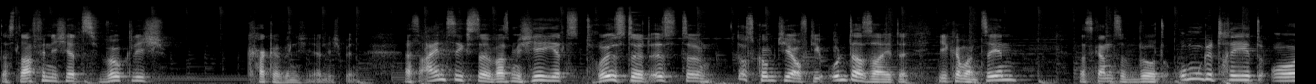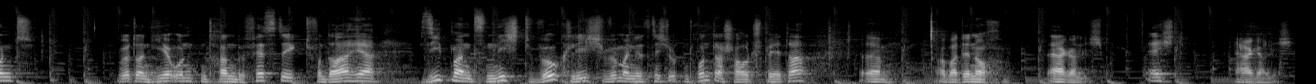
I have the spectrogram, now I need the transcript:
das da finde ich jetzt wirklich kacke, wenn ich ehrlich bin. Das Einzige, was mich hier jetzt tröstet, ist, äh, das kommt hier auf die Unterseite. Hier kann man sehen, das Ganze wird umgedreht und wird dann hier unten dran befestigt. Von daher sieht man es nicht wirklich, wenn man jetzt nicht unten drunter schaut später. Ähm, aber dennoch ärgerlich. Echt ärgerlich.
